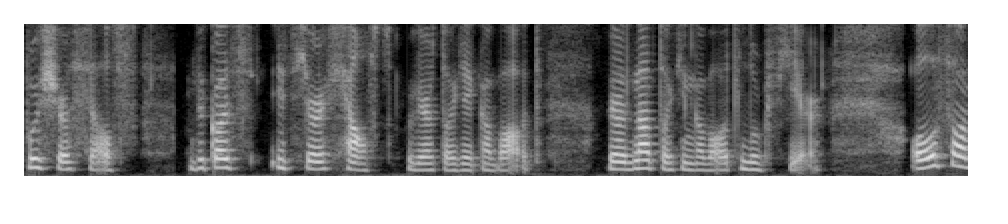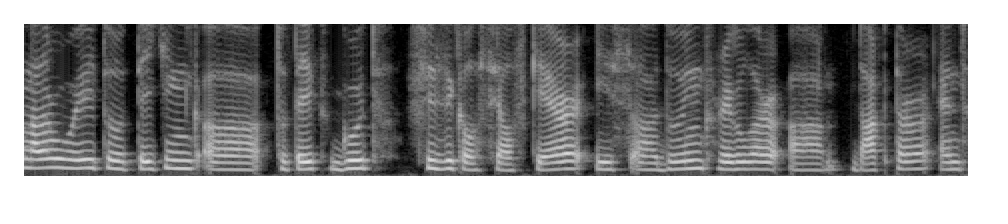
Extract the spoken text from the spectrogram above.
push yourself because it's your health we are talking about. We are not talking about looks here. Also, another way to taking uh, to take good physical self-care is uh, doing regular uh, doctor and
